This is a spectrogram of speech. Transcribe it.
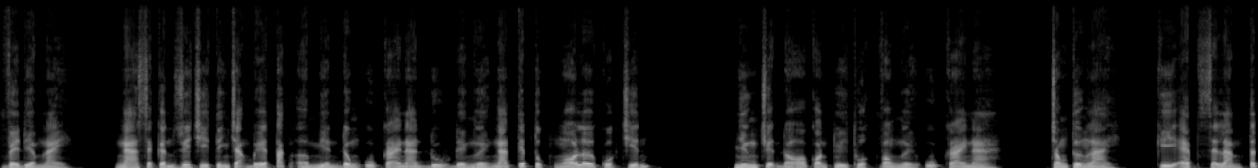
Về điểm này, Nga sẽ cần duy trì tình trạng bế tắc ở miền đông Ukraine đủ để người Nga tiếp tục ngó lơ cuộc chiến. Nhưng chuyện đó còn tùy thuộc vào người Ukraine. Trong tương lai, Kiev sẽ làm tất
